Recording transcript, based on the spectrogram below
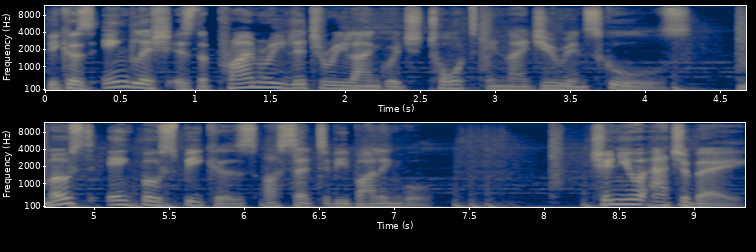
Because English is the primary literary language taught in Nigerian schools, most Igbo speakers are said to be bilingual. Chinua Achebe,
